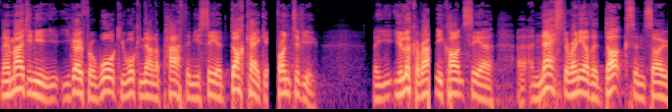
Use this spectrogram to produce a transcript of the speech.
Now imagine you, you go for a walk, you're walking down a path, and you see a duck egg in front of you. You, you, look around, you can't see a, a, nest or any other ducks, and so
